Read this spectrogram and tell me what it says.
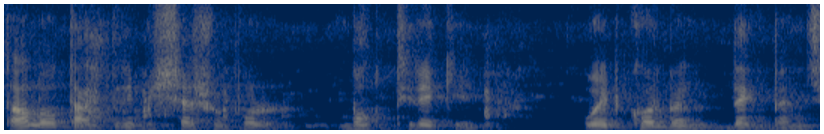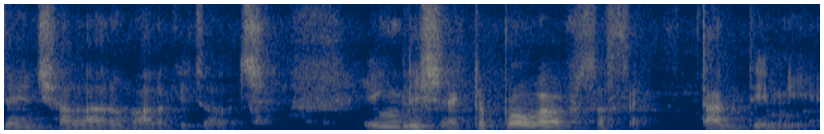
তাহলেও তাকদিরে বিশ্বাসের উপর ভক্তি রেখে ওয়েট করবেন, দেখবেন যে ইনশাল্লাহ আরও ভালো কিছু হচ্ছে। ইংলিশ একটা প্রভাবস আছে, তাকদির নিয়ে।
